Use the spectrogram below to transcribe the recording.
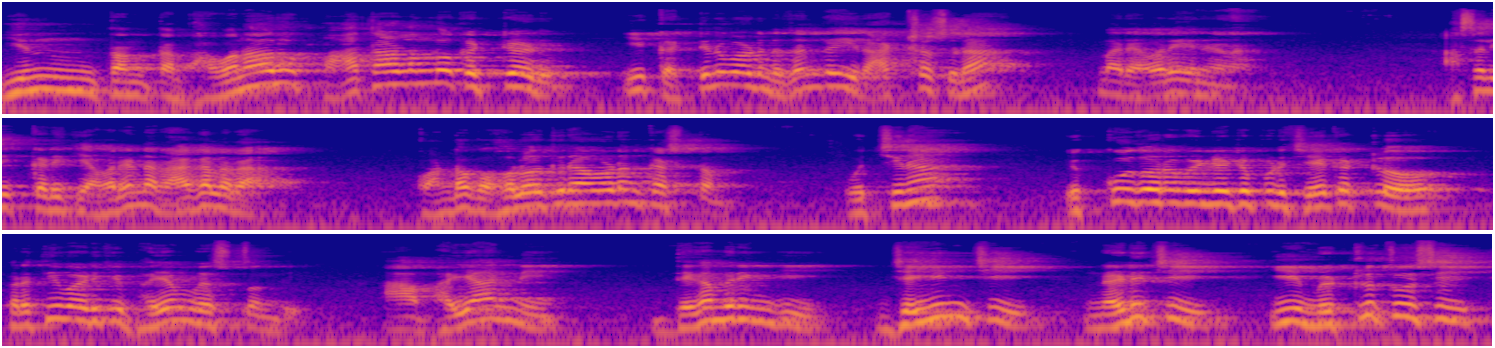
ఇంతంత భవనాలు పాతాళంలో కట్టాడు. ఈ కట్టినవాడు నిజంగా ఈ రాక్షసుడా? మరెవరైనా. అసలు ఇక్కడికి ఎవరైనా రాగలరా? కొండ గుహలోకి రావడం కష్టం. వచ్చినా ఎక్కువ దూరం వెళ్ళేటప్పుడు చీకట్లో ప్రతివాడికి భయం వేస్తుంది. ఆ భయాన్ని దిగమిరింగి జయించి నడిచి ఈ మెట్లు చూసి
